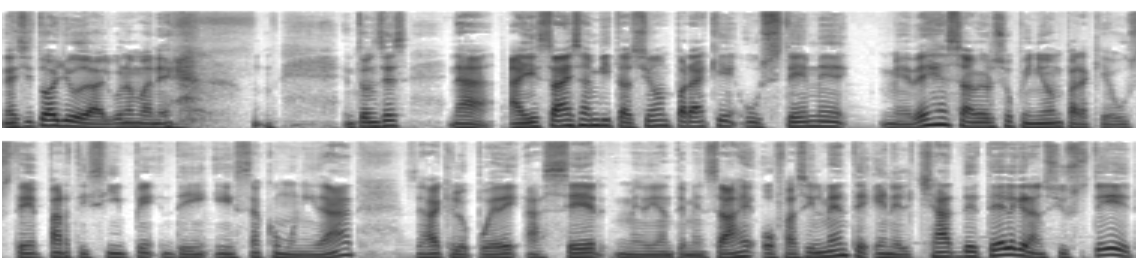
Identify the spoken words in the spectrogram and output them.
necesito ayuda de alguna manera. Entonces, nada, ahí está esa invitación para que usted me, deje saber su opinión, para que usted participe de esta comunidad. O que lo puede hacer mediante mensaje o fácilmente en el chat de Telegram. Si usted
